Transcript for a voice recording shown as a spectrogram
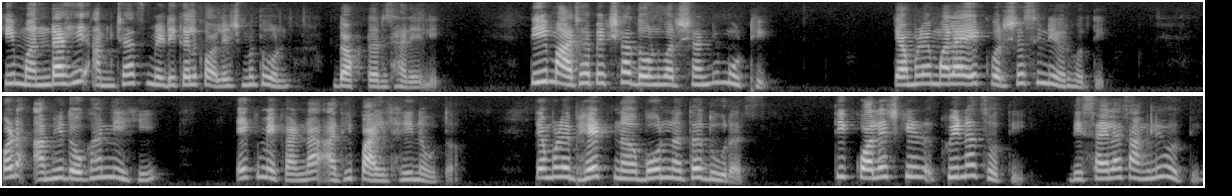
की मंदाही आमच्याच मेडिकल कॉलेजमधून डॉक्टर झालेली. ती माझ्यापेक्षा दोन वर्षांनी मोठी. त्यामुळे मला एक वर्ष सिनियर होती. पण आम्ही दोघांनीही एकमेकांना आधी पाहिलंही नव्हतं. त्यामुळे भेटणं बोलणं तर दूरच. ती कॉलेज कि क्वीनच होती. दिसायला चांगली होती.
